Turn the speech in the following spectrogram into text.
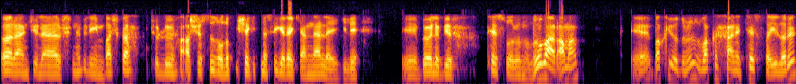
öğrenciler, ne bileyim başka türlü aşısız olup işe gitmesi gerekenlerle ilgili e, böyle bir test sorumluluğu var ama e, bakıyordunuz vaka hani test sayıları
